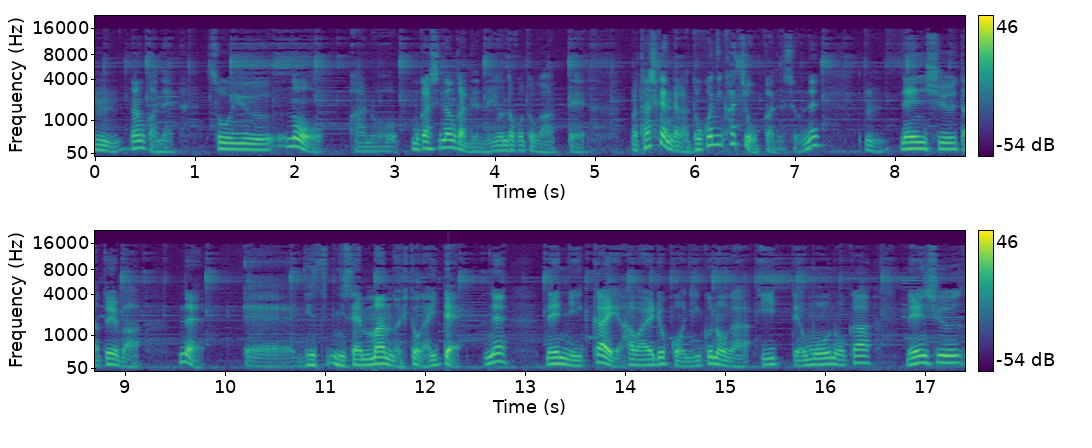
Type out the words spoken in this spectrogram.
うん、なんかね、そういうのを、あの、昔なんかでね、読んだことがあって、まあ確かにだからどこに価値を置くかですよね。うん、年収、例えば、ね、えー、2000万の人がいて、ね、年に1回ハワイ旅行に行くのがいいって思うのか、年収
